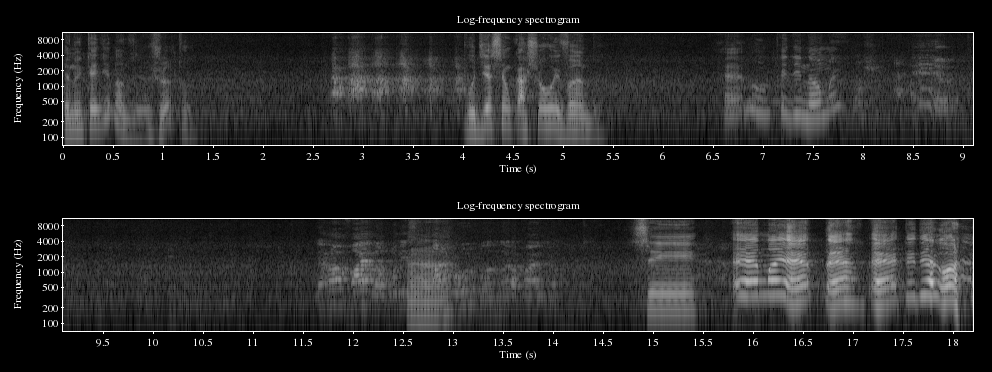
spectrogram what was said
Eu não entendi não, eu juro tu. Podia ser um cachorro uivando. É, não entendi não, mas. Não vaia não, por isso Aham. o cachorro voando, não era vaia não. Sim. É, mas é, é, é, entendi agora.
